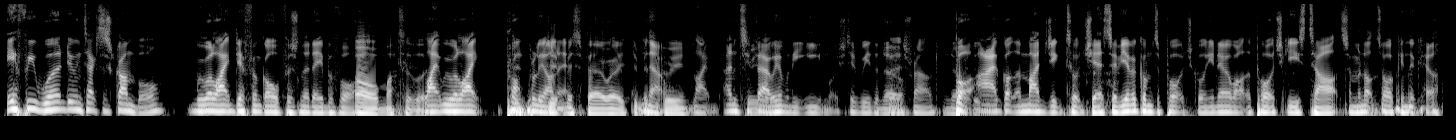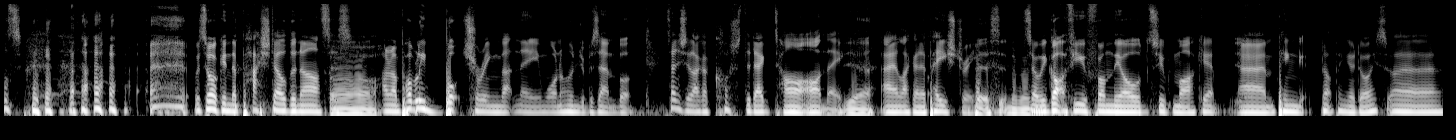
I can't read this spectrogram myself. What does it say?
if we weren't doing Texas Scramble, we were like different golfers from the day before. oh massively. like we were like properly didn't, on didn't it. miss fairway, didn't miss no, green. like and to be fair, we didn't really eat much, did we? The No. first round, No, but. I got the magic touch here. So if you ever come to Portugal, you know about the Portuguese tarts, and we're not talking the girls. we're talking the pastel de natas. Oh, and I'm probably butchering that name 100%, but essentially like a custard egg tart, aren't they? yeah. And like in a pastry. Bit of cinnamon. So we got a few from the old supermarket, Yeah. um, Ping, not Pingo Doce, uh,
